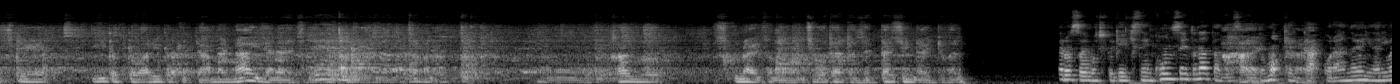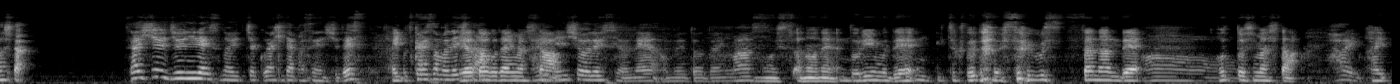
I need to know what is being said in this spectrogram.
していい時と悪い時ってあんまりないじゃないですか、えー、だからあの数少ないその1号艇だったら絶対信頼っていうか、ね、争いもちょっと激戦混戦となったんですけれども、はい、結果ご覧のようになりました。最終12レースの1着は日高選手です。はい。お疲れ様でした。ありがとうございました。はい、連勝ですよね。おめでとうございます。もう、あのね、うん、ドリームで1着取れたの久々なんで、ほっとしました。はい。はい。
